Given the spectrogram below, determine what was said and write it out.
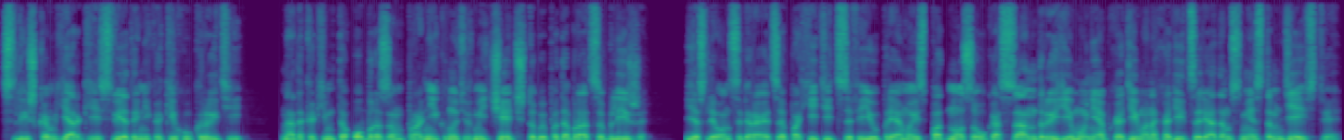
Слишком яркий свет и никаких укрытий. Надо каким-то образом проникнуть в мечеть, чтобы подобраться ближе. Если он собирается похитить Софию прямо из-под носа у Кассандры, ему необходимо находиться рядом с местом действия.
